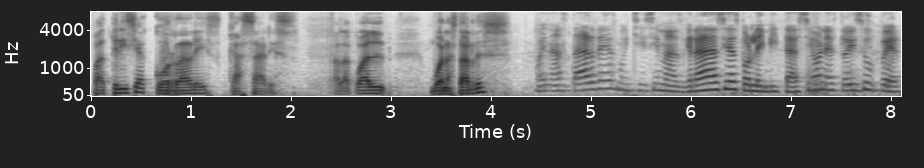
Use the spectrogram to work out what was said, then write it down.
Patricia Corrales Casares, a la cual buenas tardes. Buenas tardes, muchísimas gracias por la invitación. Estoy súper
